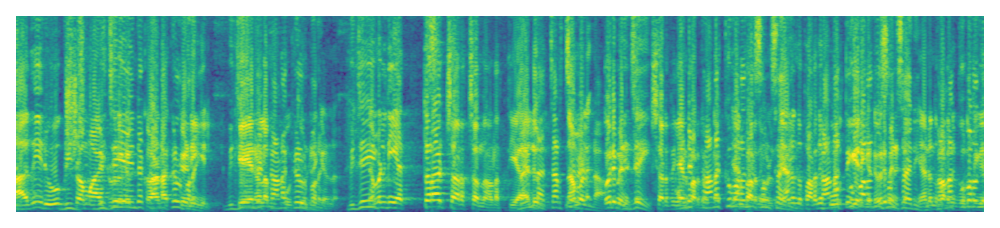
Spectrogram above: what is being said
അതിരൂക്ഷമായിട്ടുള്ള കടക്കണിയിൽ കേരളം നമ്മൾ നീ എത്ര ചർച്ച നടത്തിയാലും നമ്മൾ- ഒരു മിനിറ്റ്. ശരത്ത് ഞാൻ. ഞാനൊന്ന് പൂർത്തീകരിക്കട്ടെ. പറഞ്ഞു പറഞ്ഞ്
